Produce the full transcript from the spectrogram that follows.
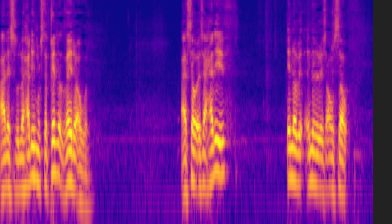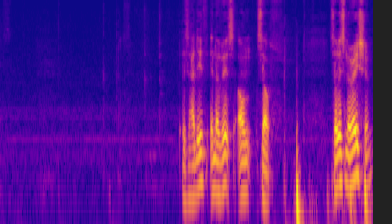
and it's the hadith مستقل غير أول. And so it's a hadith in of, it, in of its own self. It's a hadith in of its own self. So this narration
